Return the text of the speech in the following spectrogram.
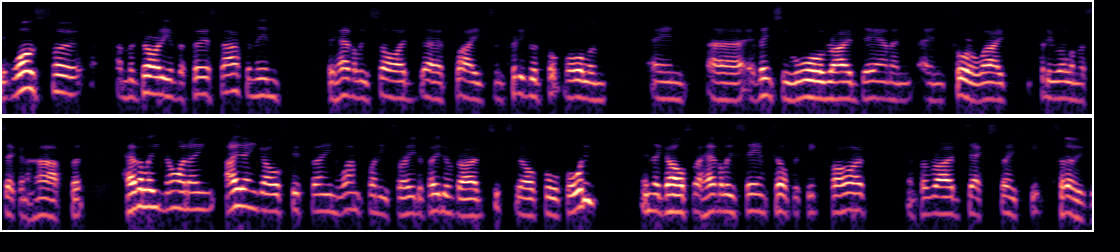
it was for a majority of the first half, and then the Hatherleigh side uh, played some pretty good football and and uh, eventually wore Robe down and, and tore away pretty well in the second half. But Hatherleigh 19, 18 goals, 15, 123, defeated Robe 6 goals, 440. In the goals for Hatherleigh, Sam Telfer kicked five, and for Robe, Jack Smith kicked two.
